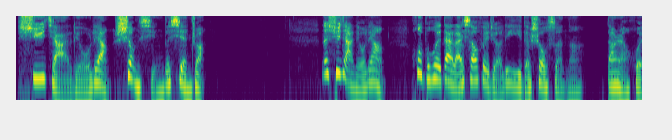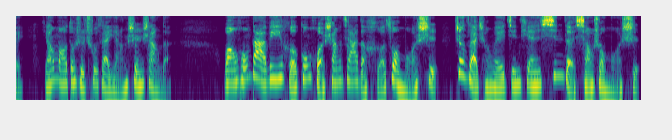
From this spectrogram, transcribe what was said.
虚假流量盛行的现状。那虚假流量会不会带来消费者利益的受损呢？当然会，羊毛都是出在羊身上的。网红大 V 和供货商家的合作模式正在成为今天新的销售模式。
